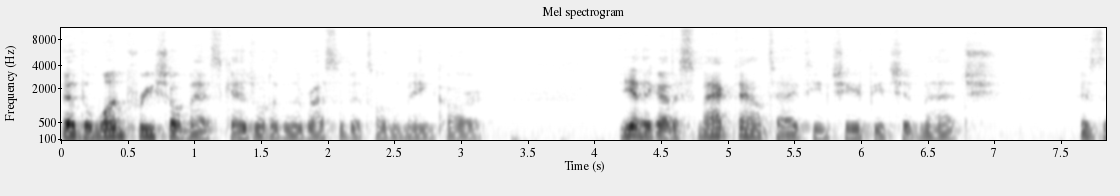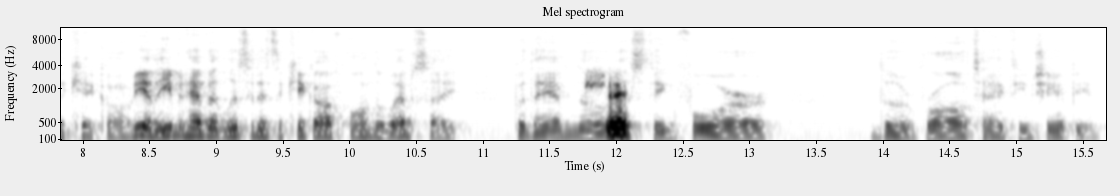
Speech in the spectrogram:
they have the one pre-show match scheduled, and then the rest of it's on the main card. Yeah, they got a SmackDown Tag Team Championship match. Is the kickoff? Yeah, they even have that listed as the kickoff on the website, but they have no Shit. listing for the Raw Tag Team Champions.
